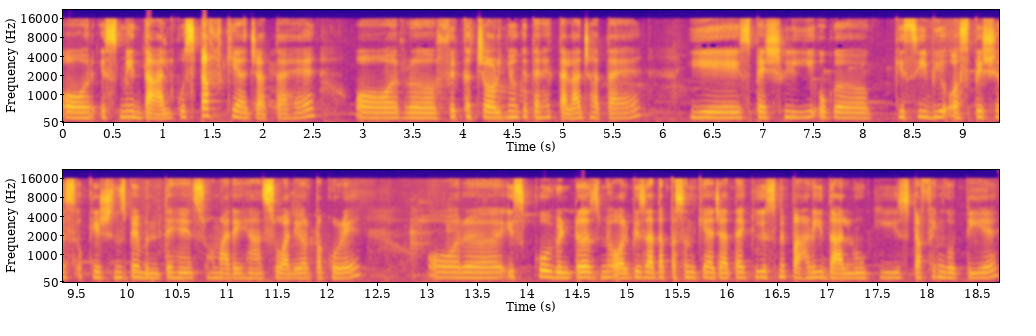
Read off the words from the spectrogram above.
और इसमें दाल को स्टफ़ किया जाता है और फिर कचौड़ियों की तरह तला जाता है। ये स्पेशली किसी भी ऑस्पिशियस ओकेजन्स पे बनते हैं हमारे यहाँ स्वाले और पकोड़े। और इसको विंटर्स में और भी ज़्यादा पसंद किया जाता है क्योंकि इसमें पहाड़ी दालों की स्टफिंग होती है।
